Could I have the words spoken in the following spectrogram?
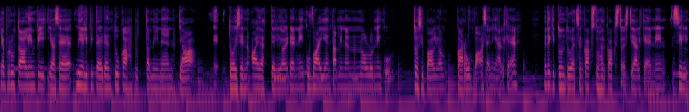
ja brutaalimpi ja se mielipiteiden tukahduttaminen ja toisen ajattelijoiden niin kuin vaientaminen on ollut niin kuin tosi paljon karumpaa sen jälkeen. Jotenkin tuntuu, että sen 2012 jälkeen niin sillä,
